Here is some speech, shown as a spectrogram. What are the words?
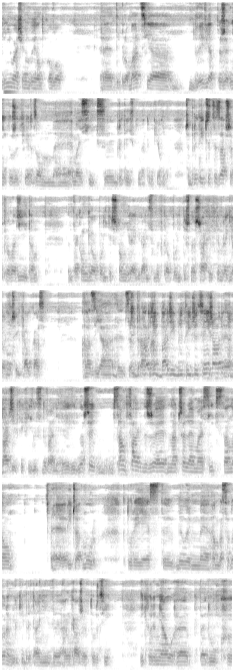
uaktywniła się wyjątkowo e, dyplomacja, wywiad też, jak niektórzy twierdzą, e, MI6 brytyjski na tym kierunku. Czy Brytyjczycy zawsze prowadzili tam taką geopolityczną grę, grali sobie w geopolityczne szachy w tym regionie, czyli Kaukaz, Azja e, Czyli Centralna. bardziej, bardziej Brytyjczycy niż Amerykanie. Bardziej w tej chwili zdecydowanie. Znaczy, sam fakt, że na czele MI6 stanął Richard Moore, który jest byłym e, ambasadorem Wielkiej Brytanii w Ankarze w Turcji i który miał e, według e,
